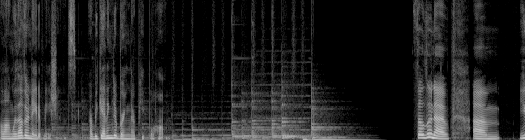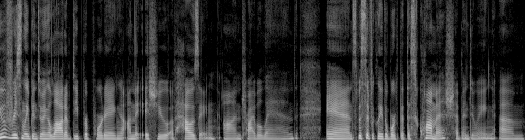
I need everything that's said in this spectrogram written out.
along with other Native nations, are beginning to bring their people home. So, Luna, um, you've recently been doing a lot of deep reporting on the issue of housing on tribal land and specifically the work that the Suquamish have been doing, um,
